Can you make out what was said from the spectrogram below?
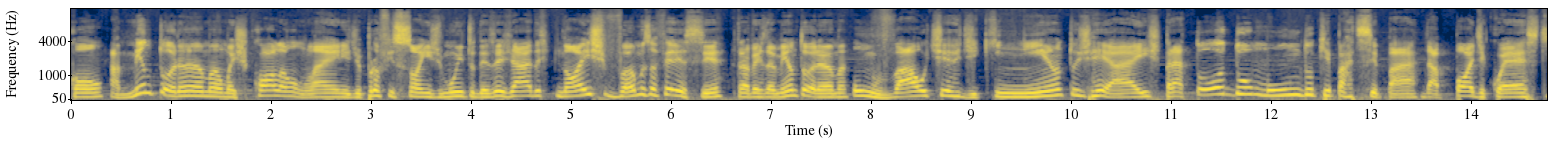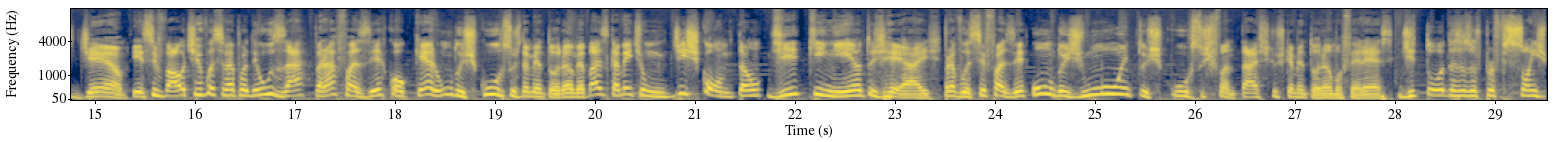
com a Mentorama, uma escola online de profissões muito desejadas. Nós vamos oferecer, através da Mentorama, um voucher de 500 reais para todo mundo que participar da PodQuest Jam. Esse voucher você vai poder usar para fazer qualquer um dos cursos da Mentorama. É basicamente um descontão de 500 reais para você fazer um dos muitos cursos fantásticos que a Mentorama oferece de todas as profissões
